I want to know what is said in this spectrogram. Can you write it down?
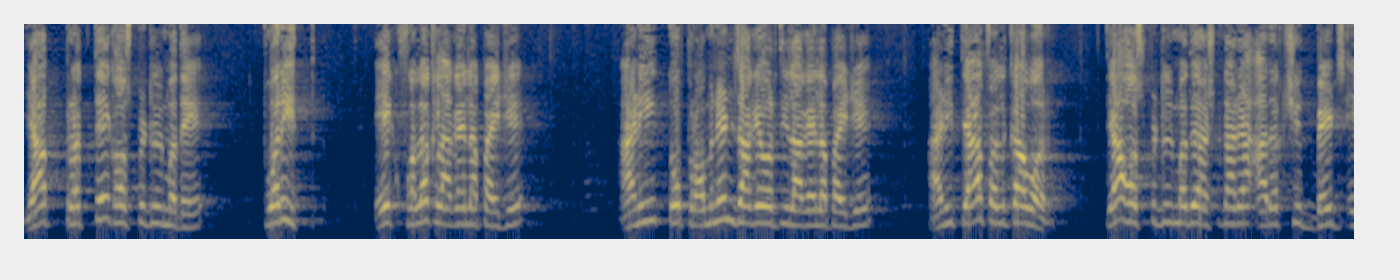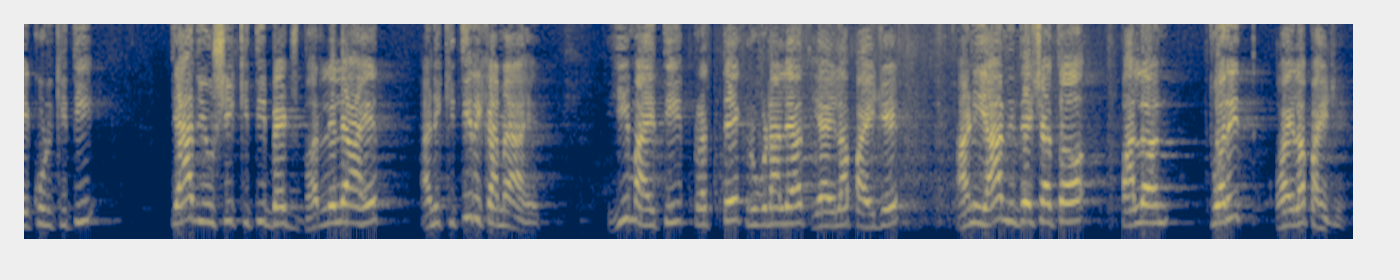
या प्रत्येक हॉस्पिटलमध्ये त्वरित एक फलक लागायला पाहिजे आणि तो प्रॉमिनंट जागेवरती लागायला पाहिजे आणि त्या फलकावर त्या हॉस्पिटलमध्ये असणाऱ्या आरक्षित बेड्स एकूण किती त्या दिवशी किती बेड्स भरलेल्या आहेत आणि किती रिकाम्या आहेत ही माहिती प्रत्येक रुग्णालयात यायला पाहिजे आणि या निर्देशाचं पालन त्वरित व्हायला पाहिजे.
